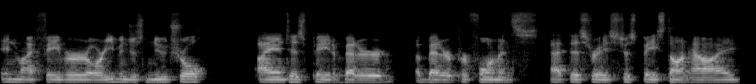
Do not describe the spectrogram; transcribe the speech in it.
in my favor or even just neutral, I anticipate a better a better performance at this race just based on how I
